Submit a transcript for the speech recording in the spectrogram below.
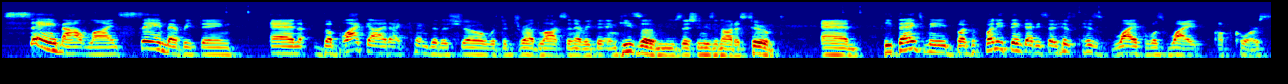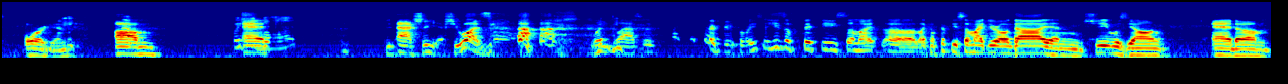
Same outline, same everything. And the black guy that came to the show with the dreadlocks and everything, he's a musician, he's an artist too. And he thanked me, but the funny thing that he said his his wife was white, of course, Oregon. Um, Was she And- blonde? actually, yes, she was with glasses. Very beautiful. He's, he's a fifty some odd, uh, like a fifty some odd year old guy, and she was young, and um,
